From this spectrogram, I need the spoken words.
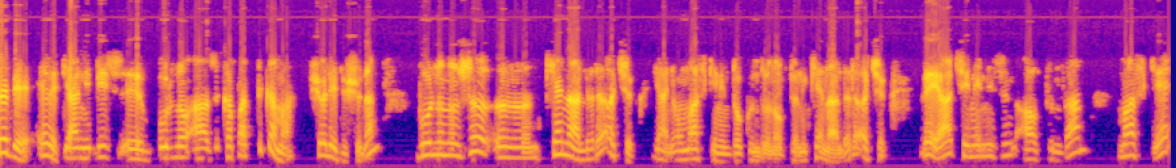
Tabii, evet. Yani biz e, burnu ağzı kapattık ama şöyle düşünün. Burnunuzu e, kenarları açık. Yani o maskenin dokunduğu noktanın kenarları açık. Veya çenenizin altından maske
